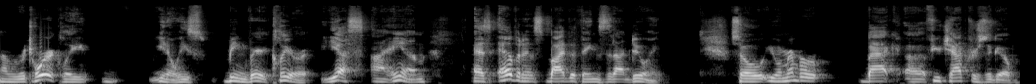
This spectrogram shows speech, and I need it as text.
Uh, rhetorically, you know, he's being very clear. Yes, I am, as evidenced by the things that I'm doing. So you remember back a few chapters ago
